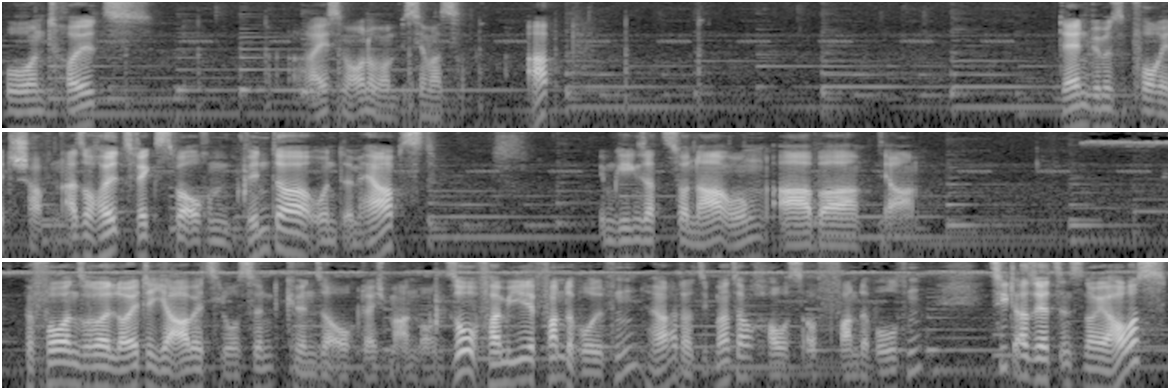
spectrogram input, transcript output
Und Holz reißen wir auch noch mal ein bisschen was ab. Denn wir müssen Vorräte schaffen. Also Holz wächst zwar auch im Winter und im Herbst. Im Gegensatz zur Nahrung. Aber ja. Bevor unsere Leute hier arbeitslos sind, können sie auch gleich mal anbauen. So, Familie Van der Wolfen. Ja, da sieht man es auch. Haus auf Van der Wolfen. Zieht also jetzt ins neue Haus.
